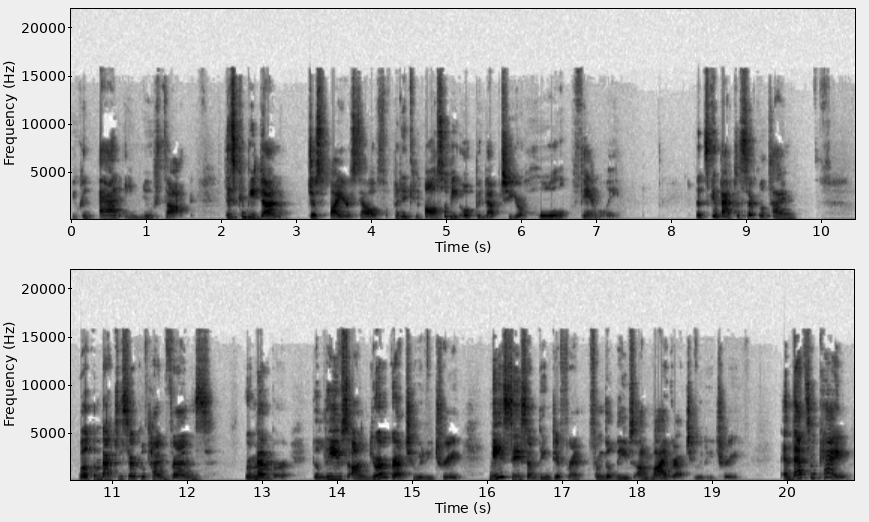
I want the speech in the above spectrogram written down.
you can add a new thought. This can be done just by yourself, but it can also be opened up to your whole family. Let's get back to circle time. Welcome back to circle time, friends. Remember, the leaves on your gratitude tree may say something different from the leaves on my gratitude tree. And that's okay.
